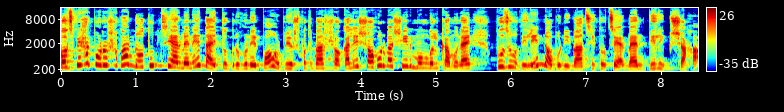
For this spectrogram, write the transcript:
কোচবিহার পৌরসভার নতুন চেয়ারম্যানের দায়িত্ব গ্রহণের পর বৃহস্পতিবার সকালে শহরবাসীর মঙ্গল কামনায় পুজো দিলেন নবনির্বাচিত চেয়ারম্যান দিলীপ সাহা।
